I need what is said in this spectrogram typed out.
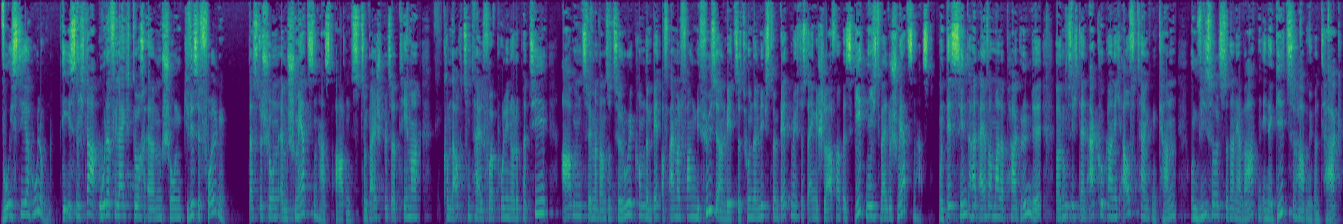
Wo ist die Erholung? Die ist nicht da. Oder vielleicht durch ähm, schon gewisse Folgen, dass du schon ähm, Schmerzen hast abends. Zum Beispiel so ein Thema kommt auch zum Teil vor Polyneuropathie. Abends, wenn man dann so zur Ruhe kommt im Bett, auf einmal fangen die Füße an weh zu tun, dann liegst du im Bett, möchtest eigentlich schlafen, aber es geht nicht, weil du Schmerzen hast. Und das sind halt einfach mal ein paar Gründe, warum sich dein Akku gar nicht auftanken kann. Und wie sollst du dann erwarten, Energie zu haben über den Tag,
